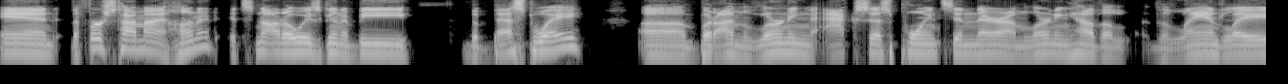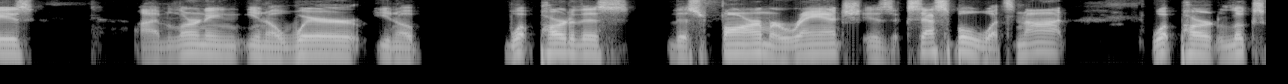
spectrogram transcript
And the first time I hunt it, it's not always going to be the best way, uh, but I'm learning the access points in there. I'm learning how the the land lays. I'm learning, you know, where you know what part of this this farm or ranch is accessible, what's not, what part looks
